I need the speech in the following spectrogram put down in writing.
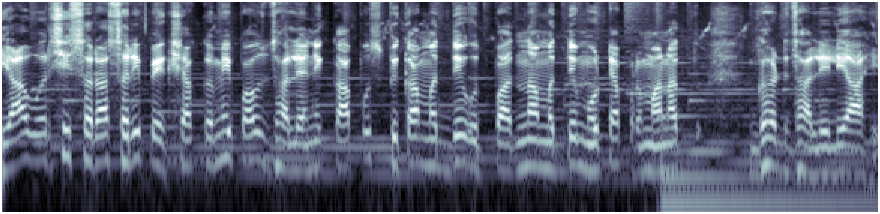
यावर्षी सरासरीपेक्षा कमी पाऊस झाल्याने कापूस पिकामध्ये उत्पादनामध्ये मोठ्या प्रमाणात घट झालेली आहे.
